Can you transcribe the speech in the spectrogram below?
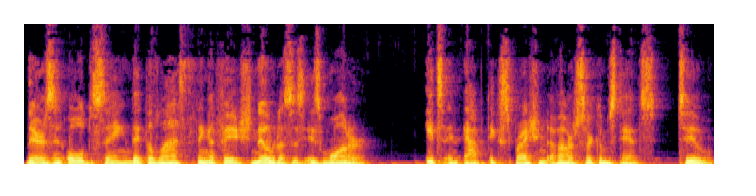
There's an old saying that the last thing a fish notices is water. It's an apt expression of our circumstance, too.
